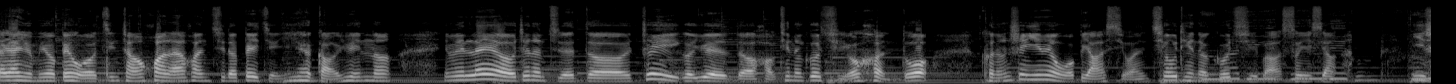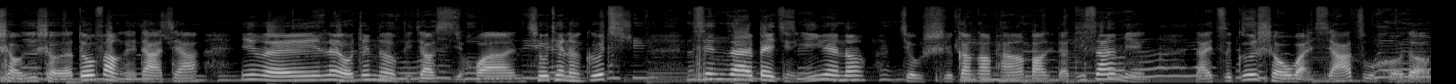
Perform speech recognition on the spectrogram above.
大家有没有被我经常换来换去的背景音乐搞晕呢？因为 Leo 真的觉得这个月的好听的歌曲有很多，可能是因为我比较喜欢秋天的歌曲吧，所以想一首一首的都放给大家。因为 Leo 真的比较喜欢秋天的歌曲。现在背景音乐呢，就是刚刚排行榜里的第三名。来自歌手晚霞组合的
